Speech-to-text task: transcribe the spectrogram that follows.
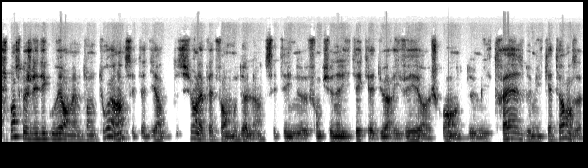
je pense que je l'ai découvert en même temps que toi, hein, c'est-à-dire sur la plateforme Moodle. Hein. C'était une fonctionnalité qui a dû arriver, euh, je crois, en 2013, 2014.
